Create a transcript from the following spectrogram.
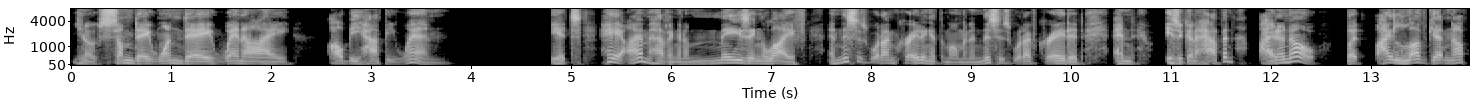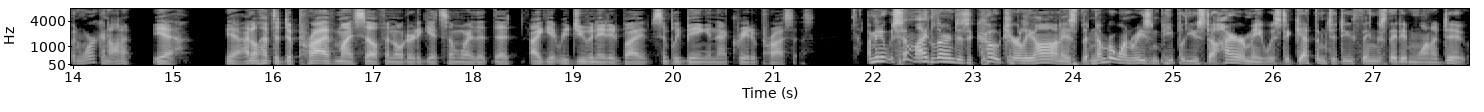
you know, someday, one day, when I, I'll be happy when. It's, hey, I'm having an amazing life, and this is what I'm creating at the moment, and this is what I've created. And is it going to happen? I don't know, but I love getting up and working on it. Yeah. Yeah, I don't have to deprive myself in order to get somewhere that, that I get rejuvenated by simply being in that creative process. I mean, it was something I'd learned as a coach early on is the number one reason people used to hire me was to get them to do things they didn't want to do.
